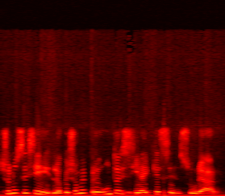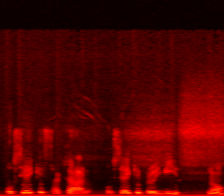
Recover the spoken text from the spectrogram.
Yo no sé si, lo que yo me pregunto es si hay que censurar, o si hay que sacar, o si hay que prohibir, ¿no?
